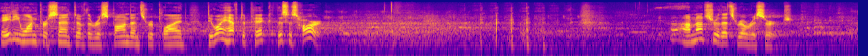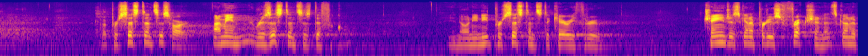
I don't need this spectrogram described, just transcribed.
81% of the respondents replied, Do I have to pick? This is hard. I'm not sure that's real research. But persistence is hard. I mean, resistance is difficult. You know, and you need persistence to carry through. Change is going to produce friction. It's going to,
